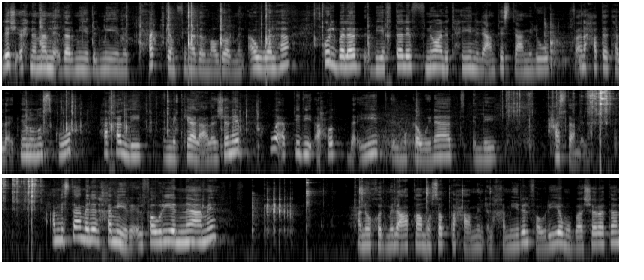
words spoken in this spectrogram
ليش إحنا ما بنقدر مية بالمية نتحكم في هذا الموضوع من أولها؟ كل بلد بيختلف نوع الطحين اللي عم تستعملوه فأنا حطيت هلأ اتنين ونص كوب هخلي المكيال على جنب وأبتدي أحط بقية المكونات اللي حستعملها. عم نستعمل الخميرة الفورية الناعمة. هناخد ملعقة مسطحة من الخميره الفوريه مباشرة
